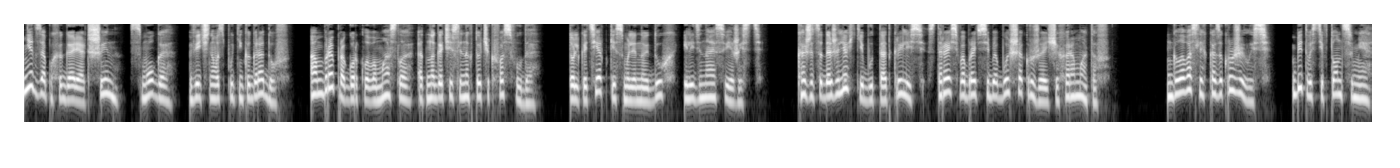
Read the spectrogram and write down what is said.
Нет запаха горят шин, смога, вечного спутника городов, амбре прогорклого масла от многочисленных точек фастфуда — только терпкий смоляной дух и ледяная свежесть. Кажется, даже легкие будто открылись, стараясь вобрать в себя больше окружающих ароматов. Голова слегка закружилась. Битва с тевтонцами,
